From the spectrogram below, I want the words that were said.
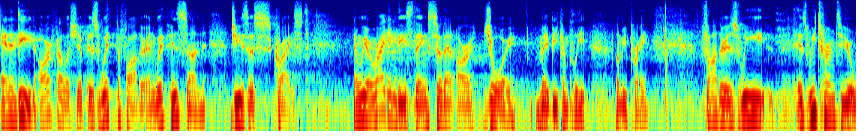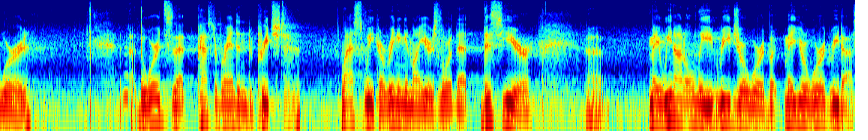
And indeed, our fellowship is with the Father and with his Son, Jesus Christ. And we are writing these things so that our joy may be complete. Let me pray. Father, as we as we turn to your word, the words that Pastor Brandon preached last week are ringing in my ears, Lord, that this year uh, may we not only read your word, but may your word read us.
